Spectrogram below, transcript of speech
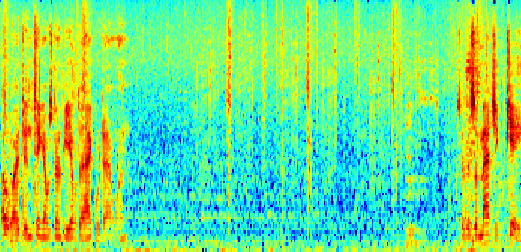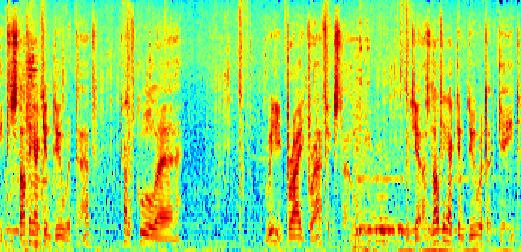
Oh, I didn't think I was going to be able to aggro that one. So there's a magic gate. There's nothing I can do with that. Kind of cool, uh, really bright graphics though. But yeah, there's nothing I can do with that gate.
